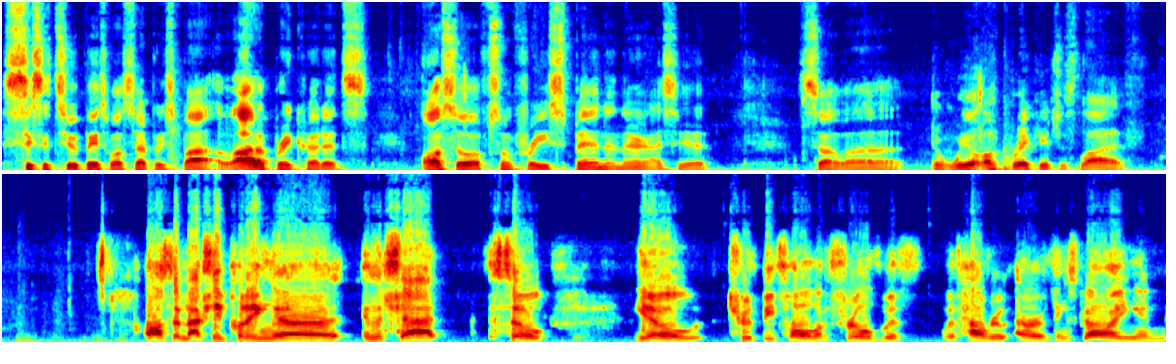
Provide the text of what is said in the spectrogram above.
62 baseball separate spot, a lot of break credits. Also, some free spin in there. I see it. So, uh, the wheel of breakage is live. Awesome. Actually putting uh, in the chat. So, you know, truth be told, I'm thrilled with with how everything's going, and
